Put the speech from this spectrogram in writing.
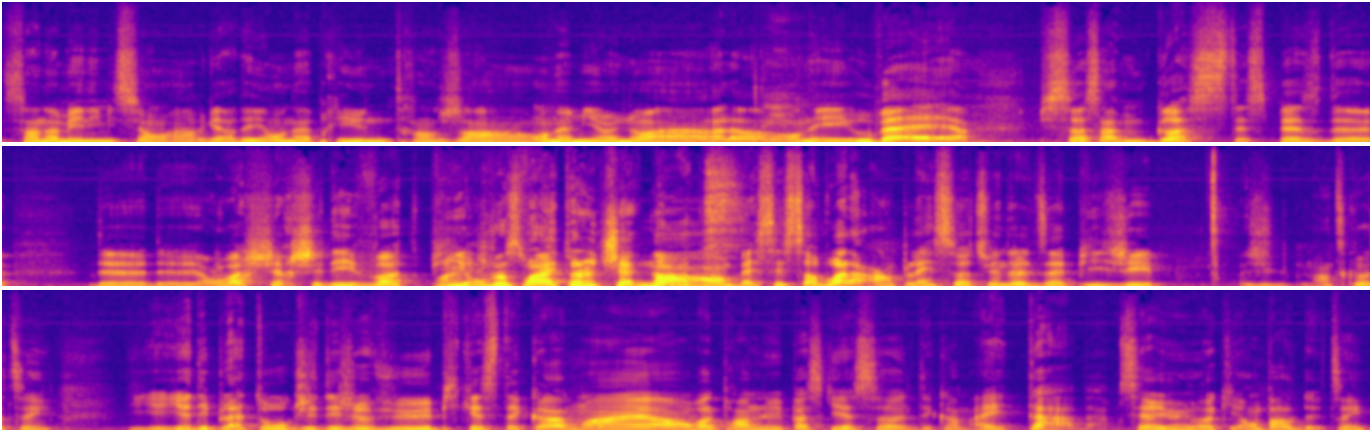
sans nommer l'émission, ah, regardez, on a pris une transgenre, on a mis un noir, alors on est ouvert. Puis ça, ça me gosse, cette espèce de. De, de- on va chercher des votes, puis Ouais, on je va veux pas faire- être un checkbox. non, ben c'est ça, voilà, en plein ça, tu viens de le dire. Puis j'ai, j'ai- en tout cas, tu sais, il y a des plateaux que j'ai déjà vus, puis que c'était comme, ouais, on va le prendre lui parce qu'il y a ça. T'es comme, hey, tab, sérieux, ok, on parle de, tu sais.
